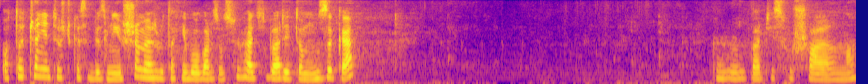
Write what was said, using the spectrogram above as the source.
otoczenie troszeczkę sobie zmniejszymy, żeby tak nie było bardzo słychać, bardziej tą muzykę. Żeby było bardziej słyszalna.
